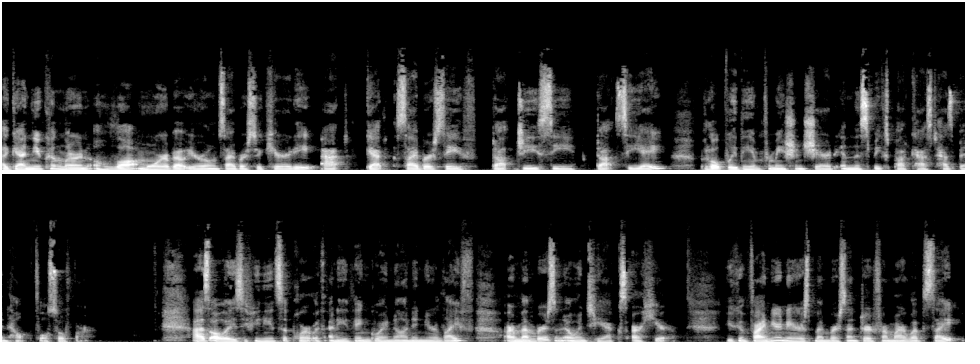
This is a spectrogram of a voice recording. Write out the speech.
Again, you can learn a lot more about your own cybersecurity at getcybersafe.gc.ca, but hopefully the information shared in this week's podcast has been helpful so far. As always, if you need support with anything going on in your life, our members and ONTX are here. You can find your nearest member center from our website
